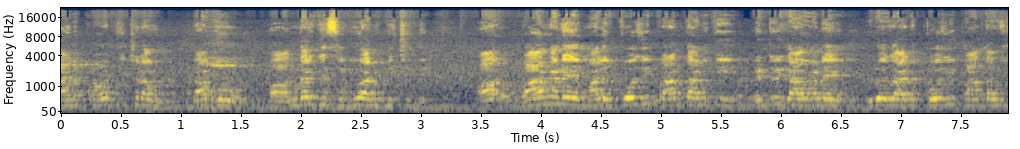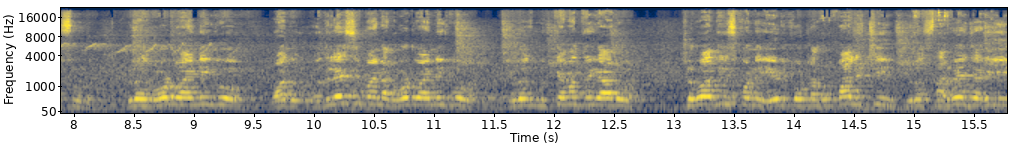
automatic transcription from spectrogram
ఆయన ప్రవర్తించడం నాకు మా అందరికీ సిగ్గు అనిపించింది. రాగానే మళ్ళీ కోజీ ప్రాంతానికి ఎంట్రీ కాగానే ఈరోజు ఆయన కోజీ ప్రాంతం చూస్తుండు. ఈరోజు రోడ్ వైండింగ్ వాడు వదిలేసిపోయిన రోడ్ వైండింగ్ ఈరోజు ముఖ్యమంత్రి గారు చొరవ తీసుకొని ఏడు కోట్ల రూపాయలు ఇచ్చి ఈరోజు సర్వే జరిగి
